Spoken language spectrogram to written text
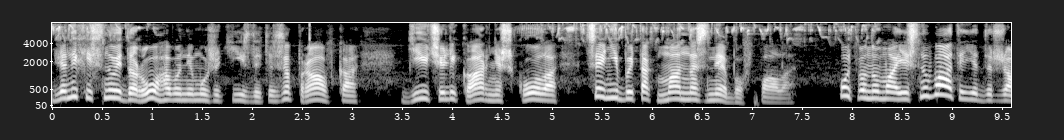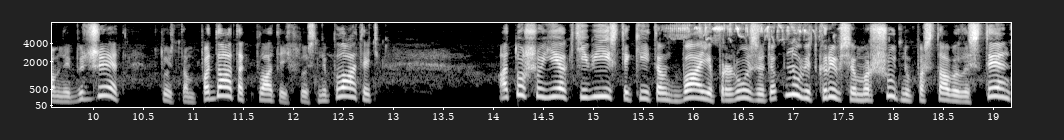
для них існує дорога, вони можуть їздити, заправка, діюча лікарня, школа. Це ніби так манна з неба впала. От воно має існувати, є державний бюджет, хтось там податок платить, хтось не платить. А то, що є активіст, який там дбає про розвиток, ну відкрився маршрут, ну поставили стенд,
